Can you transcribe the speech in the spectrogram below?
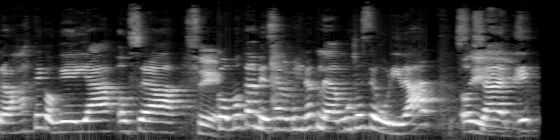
trabajaste con ella, o sea, Sí. ¿cómo cambia? O sea, me imagino que le da mucha seguridad. O Sí. sea, eh,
